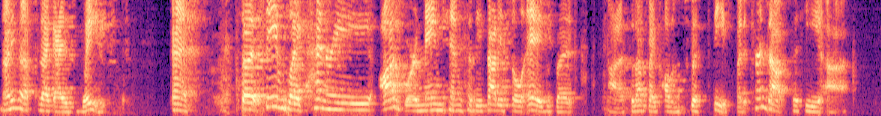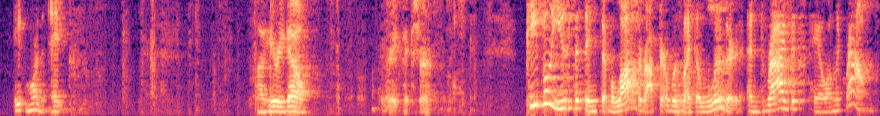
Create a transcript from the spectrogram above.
not even up to that guy's waist. And so it seems like Henry Osborn named him because he thought he stole eggs, but uh, so that's why I called him Swift Thief. But it turns out that he uh, ate more than eggs. Oh, here we go. That's a great picture. People used to think that Velociraptor was like a lizard and dragged its tail on the ground.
